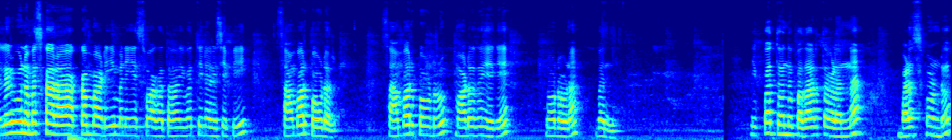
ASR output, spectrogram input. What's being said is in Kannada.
ಎಲ್ಲರಿಗೂ ನಮಸ್ಕಾರ. ಅಕ್ಕ ಮಾಡಿ ಮನೆಗೆ ಸ್ವಾಗತ. ಇವತ್ತಿನ recipe sambar powder. Sambar powder ಮಾಡೋದು ಹೇಗೆ? ನೋಡೋಣ. ಬನ್ನಿ. ಇಪ್ಪತ್ತೊಂದು ಪದಾರ್ಥಗಳನ್ನು ಬಳಸ್ಕೊಂಡು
